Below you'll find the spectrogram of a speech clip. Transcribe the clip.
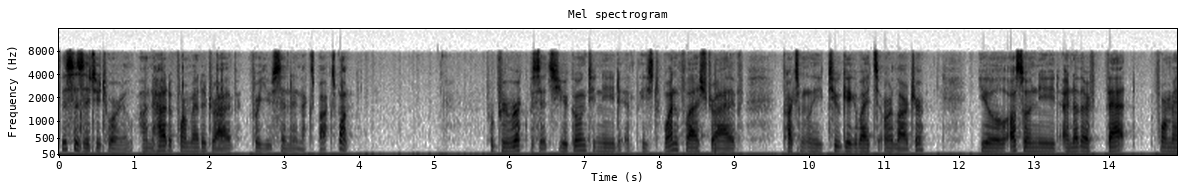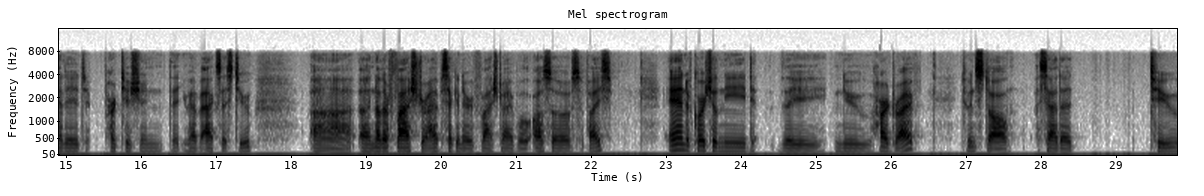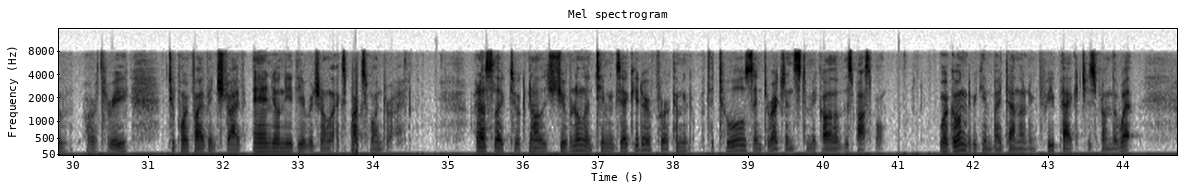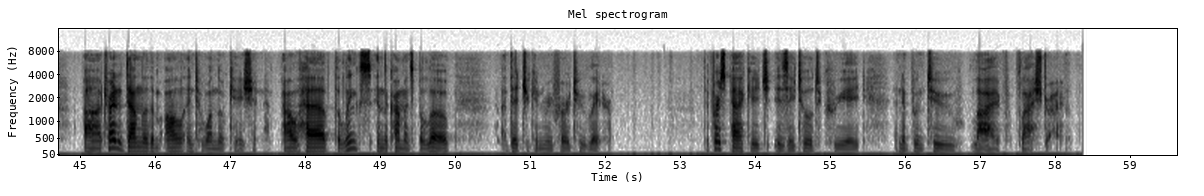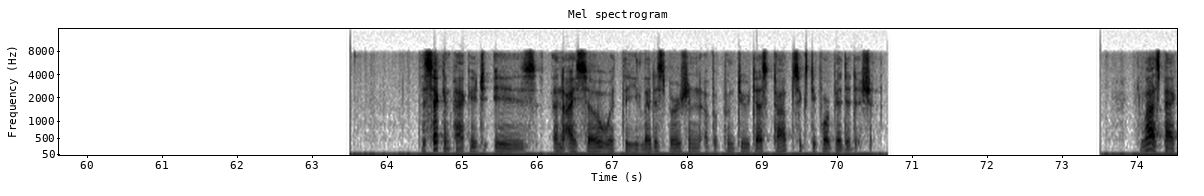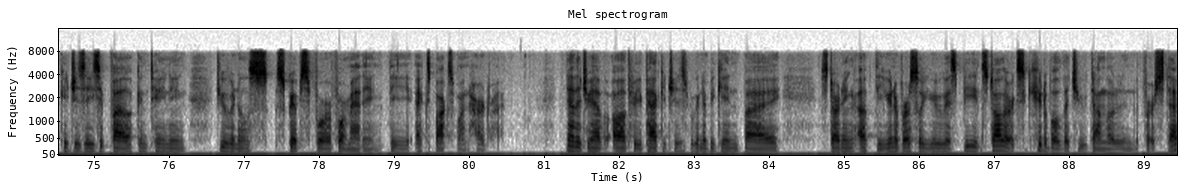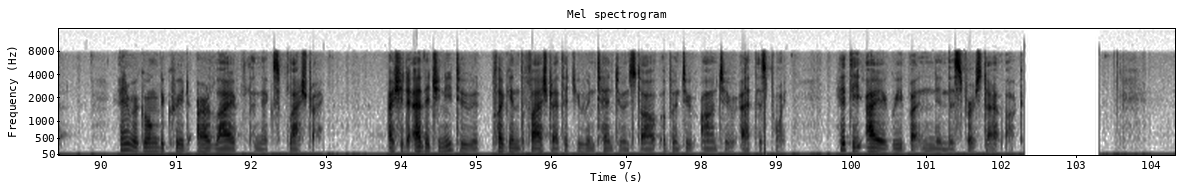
This is a tutorial on how to format a drive for use in an Xbox One. For prerequisites, you're going to need at least one flash drive, approximately 2 gigabytes or larger. You'll also need another FAT formatted partition that you have access to. Uh, another flash drive, secondary flash drive will also suffice. And of course you'll need the new hard drive to install SATA 2 or 3 2.5 inch drive and you'll need the original Xbox One drive. I'd also like to acknowledge Juvenal and Team Xecutor for coming up with the tools and directions to make all of this possible. We're going to begin by downloading three packages from the web. Uh, try to download them all into one location. I'll have the links in the comments below uh, that you can refer to later. The first package is a tool to create an Ubuntu Live flash drive. The second package is an ISO with the latest version of Ubuntu Desktop 64-bit edition. The last package is a zip file containing Juvenal's scripts for formatting the Xbox One hard drive. Now that you have all three packages, we're going to begin by starting up the Universal USB installer executable that you downloaded in the first step, and we're going to create our live Linux flash drive. I should add that you need to plug in the flash drive that you intend to install Ubuntu onto at this point. Hit the I agree button in this first dialog.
